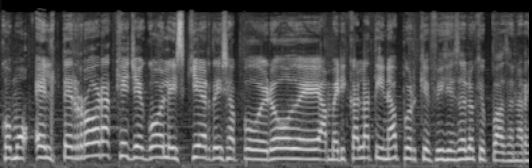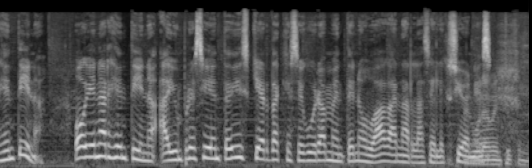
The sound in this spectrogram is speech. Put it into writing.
como el terror a que llegó la izquierda y se apoderó de América Latina, porque fíjese lo que pasa en Argentina. Hoy en Argentina hay un presidente de izquierda que seguramente no va a ganar las elecciones Seguramente que no.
